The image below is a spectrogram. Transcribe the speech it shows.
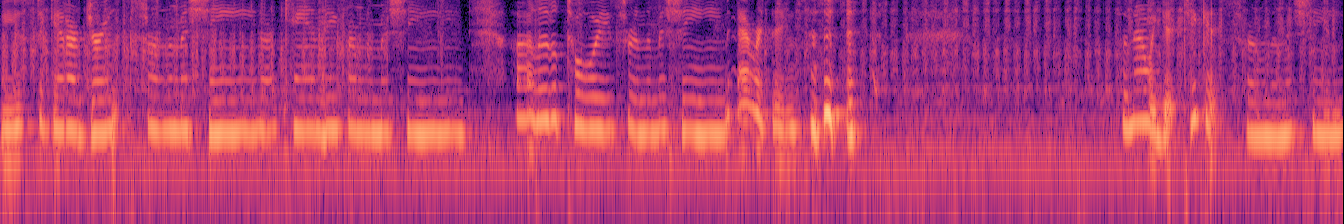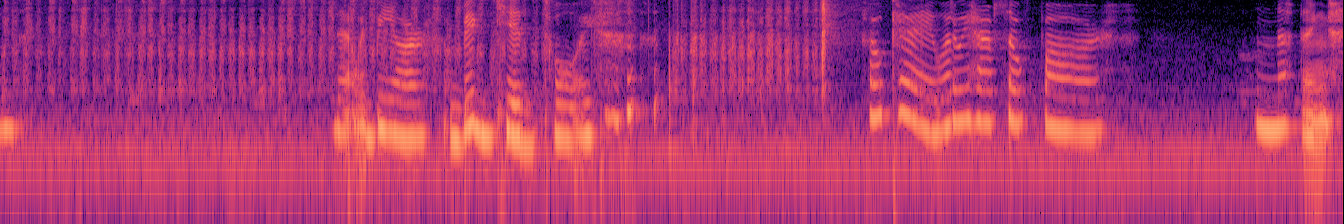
We used to get our drinks from the machine, our candy from the machine, our little toys from the machine, everything. so now we get tickets from the machine. That would be our big kid toy. okay, what do we have so far? Nothing.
